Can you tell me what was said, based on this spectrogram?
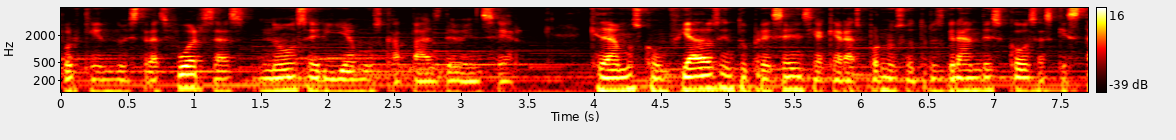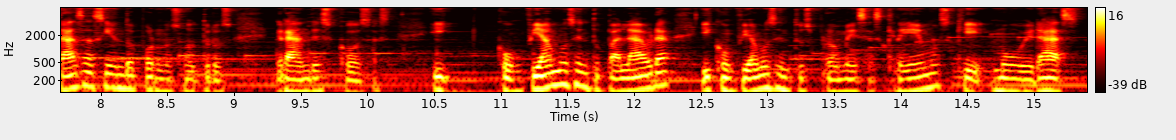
porque en nuestras fuerzas no seríamos capaces de vencer. Quedamos confiados en tu presencia, que harás por nosotros grandes cosas, que estás haciendo por nosotros grandes cosas. Y confiamos en tu palabra y confiamos en tus promesas. Creemos que moverás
